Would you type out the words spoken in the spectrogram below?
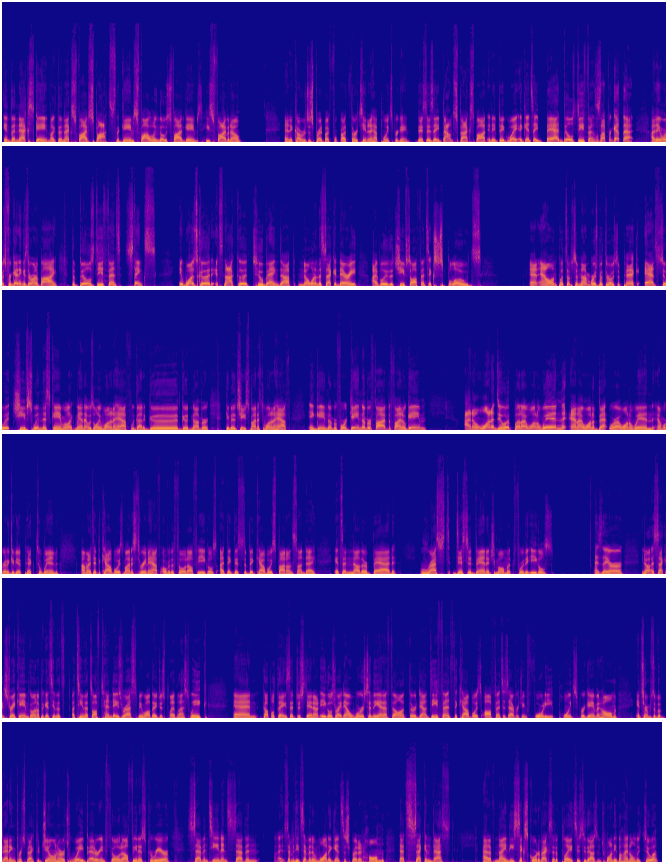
In the next game, like the next five spots, the games following those five games, he's 5 and 0 and it covers the spread by uh, 13 and a half points per game. This is a bounce back spot in a big way against a bad Bills defense. Let's not forget that. I think everyone's forgetting is they're on a bye. The Bills defense stinks. It was good. It's not good. Too banged up. No one in the secondary. I believe the Chiefs' offense explodes. And Allen puts up some numbers, but throws a pick, adds to it. Chiefs win this game. We're like, man, that was only one and a half. We got a good, good number. Give me the Chiefs minus one and a half in game number four. Game number five, the final game. I don't want to do it, but I want to win, and I want to bet where I want to win, and we're going to give you a pick to win. I'm going to take the Cowboys minus three and a half over the Philadelphia Eagles. I think this is a big Cowboy spot on Sunday. It's another bad rest disadvantage moment for the Eagles as they are, you know, a second straight game going up against a team that's, a team that's off 10 days rest. Meanwhile, they just played last week. And a couple things that just stand out. Eagles right now worse in the NFL on third down defense. The Cowboys offense is averaging 40 points per game at home. In terms of a betting perspective, Jalen Hurts way better in Philadelphia in his career, 17 and 7 uh, 17 7 and 1 against the spread at home. That's second best out of 96 quarterbacks that have played since 2020 behind only Tua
